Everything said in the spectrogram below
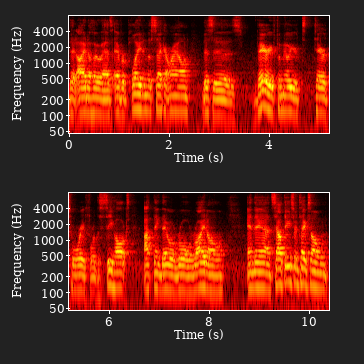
that Idaho has ever played in the second round. This is very familiar t- territory for the Seahawks. I think they will roll right on. And then Southeastern takes on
